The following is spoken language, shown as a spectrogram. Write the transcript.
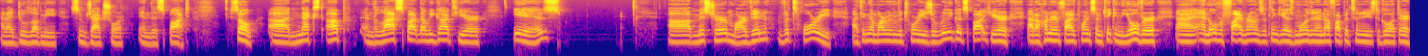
And I do love me some Jack Shore in this spot. So uh, next up, and the last spot that we got here is uh, Mr. Marvin Vettori. I think that Marvin Vettori is a really good spot here at 105 points. I'm taking the over, uh, and over five rounds, I think he has more than enough opportunities to go out there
